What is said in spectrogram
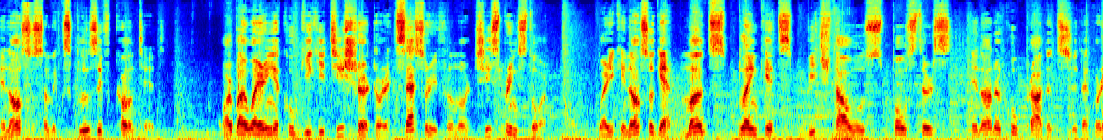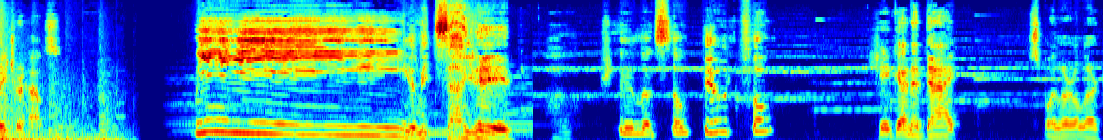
and also some exclusive content. Or by wearing a cool geeky t-shirt or accessory from our Teespring store, where you can also get mugs, blankets, beach towels, posters, and other cool products to decorate your house. Whee! I'm excited! She looks so beautiful. She gonna die. Spoiler alert.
